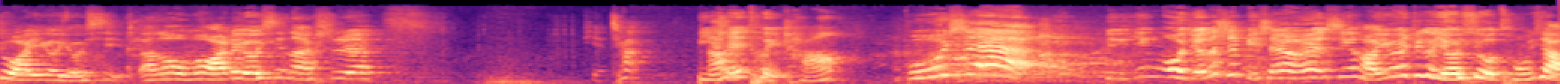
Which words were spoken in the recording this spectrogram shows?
去玩一个游戏。完了，我们玩的游戏呢是铁叉，比谁腿长。不是，比应我觉得是比谁有韧性好，因为这个游戏我从小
